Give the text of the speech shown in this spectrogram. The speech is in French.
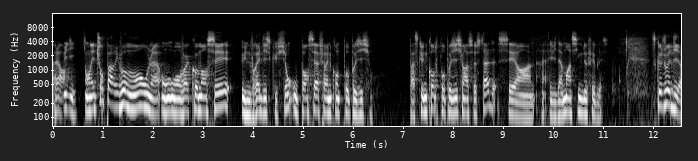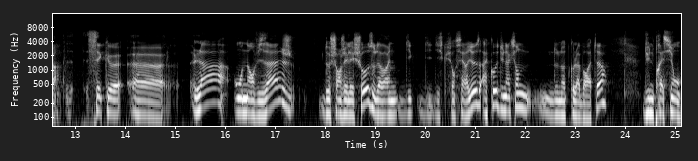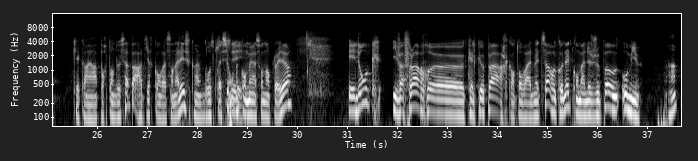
Alors, on n'est toujours pas arrivé au moment où, où on va commencer une vraie discussion ou penser à faire une contre-proposition. Parce qu'une contre-proposition à ce stade, c'est évidemment un signe de faiblesse. Ce que je veux dire, c'est que euh, là, on envisage de changer les choses ou d'avoir une di- di- discussion sérieuse à cause d'une action de notre collaborateur, d'une pression qui est quand même importante de sa part. À dire qu'on va s'en aller, c'est quand même une grosse pression hein, qu'on met à son employeur. Et donc, il va falloir, euh, quelque part, quand on va admettre ça, reconnaître qu'on ne manage pas au, au mieux. Hein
